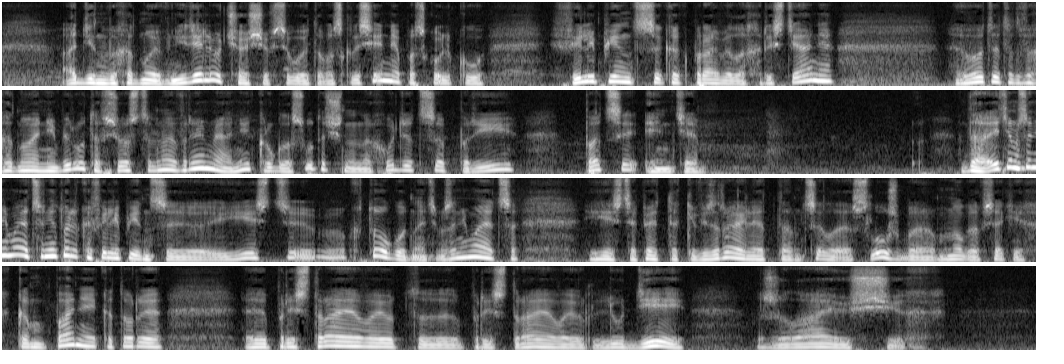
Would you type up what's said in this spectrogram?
один выходной в неделю, чаще всего это воскресенье, поскольку филиппинцы, как правило, христиане, вот этот выходной они берут, а все остальное время они круглосуточно находятся при пациенте. Да, этим занимаются не только филиппинцы, есть э, кто угодно этим занимается. Есть, опять-таки, в Израиле там целая служба, много всяких компаний, которые э, пристраивают, э, пристраивают людей, желающих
